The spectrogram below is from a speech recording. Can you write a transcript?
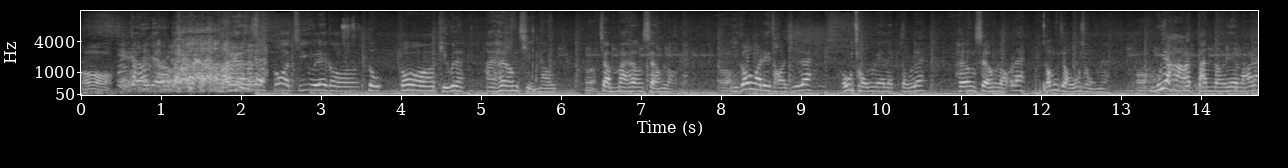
어. 嗰個主要呢個到嗰個橋咧係向前後，就唔係向上落嘅。如果我哋抬住咧好重嘅力度咧向上落咧，咁就好重嘅。每一下蹬落去嘅話咧，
